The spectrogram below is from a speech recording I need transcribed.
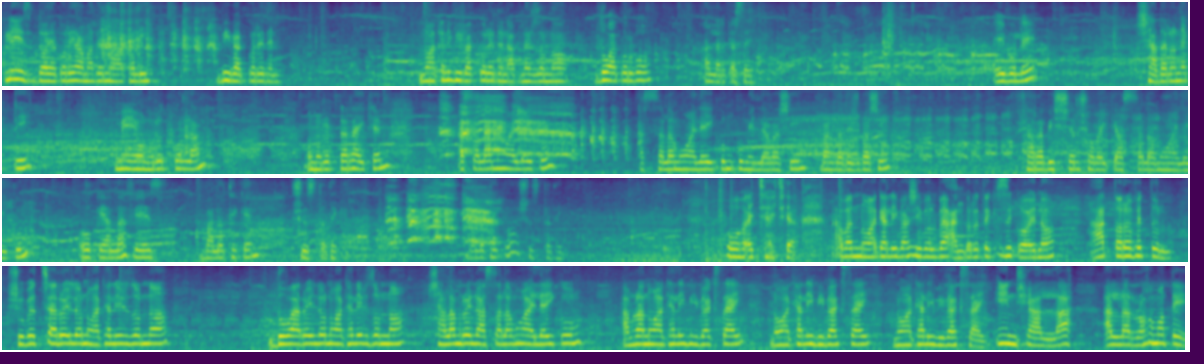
প্লিজ দয়া করে আমাদের নোয়াখালী বিভাগ করে দেন। নোয়াখালী বিভাগ করে দেন, আপনার জন্য দোয়া করব আল্লাহর কাছে। এই বলে সাধারণ একটি মেয়ে অনুরোধ করলাম। অনুরোধটা রাইখেন। আসসালামু আলাইকুম। আসসালামু আলাইকুম কুমিল্লাবাসী, বাংলাদেশবাসী। সারা বিশ্বের সবাইকে আসসালামু আলাইকুম। ওকে, আল্লাহ হাফেজ। ভালো থেকেন, সুস্থ থেকেন। ভালো থেকো, সুস্থ থেকো। ও আচ্ছা আচ্ছা। আবার নোয়াখালীবাসী বলবে, আঙ্গরে তো কিছু কয় না। আর তরফে তুন শুভেচ্ছা রইল নোয়াখালীর জন্য। দোয়া রইল নোয়াখালীর জন্য। সালাম রইল, আসসালামু আলাইকুম। আমরা নোয়াখালী বিভাগ চাই, নোয়াখালী বিভাগ চাই, নোয়াখালী বিভাগ চাই। ইনশাআল্লাহ, আল্লাহর রহমতে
